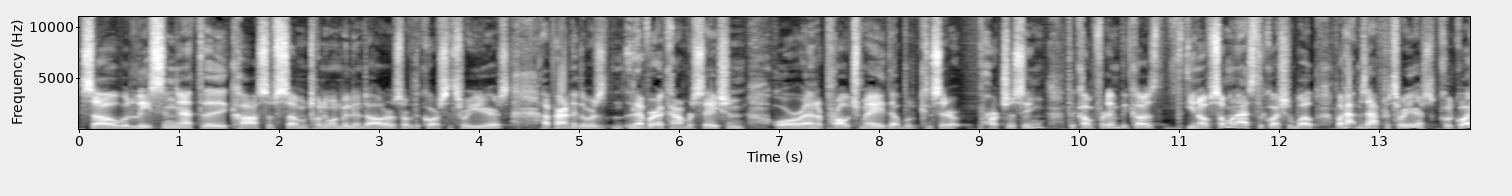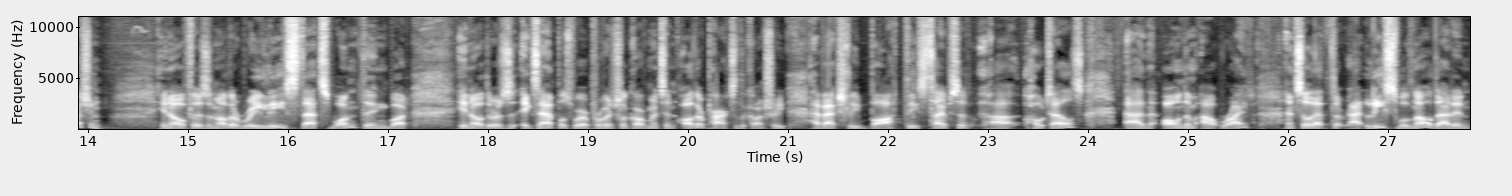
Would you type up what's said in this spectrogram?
So, with leasing at the cost of some $21 million over the course of three years, apparently there was never a conversation or an approach made that would consider purchasing the Comfort Inn because, you know, if someone asked the question, well, what happens after three years? Good question. You know, if there's another release, that's one thing. But, you know, there's examples where provincial governments in other parts of the country have actually bought these types of uh, hotels and own them outright. And so that at least we'll know that in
